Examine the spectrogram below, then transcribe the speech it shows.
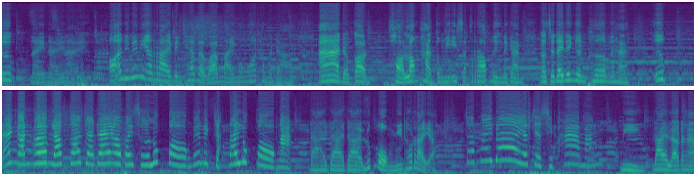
อึบไหนไหนไหนอ๋อ อันนี้ไม่มีอะไรเป็นแค่แบบว่าไม้โง่ๆธรรมดา อ่า เดี๋ยวก่อน ขอลองผ่านตรงนี้อีกสักรอบหนึ่งนะกัน เราจะได้ได้เงินเพิ่มนะคะ อึบได้เงินเพิ่มแล้วก็จะได้เอาไปซื้อลูกโป่งแม่เล็กจักได้ลูกโป่งอะได้ได้ได้ลูกโป่งนี้เท่าไหร่อะ ไม่ได้อะ75 มั้ง นี่ได้แล้วนะคะ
